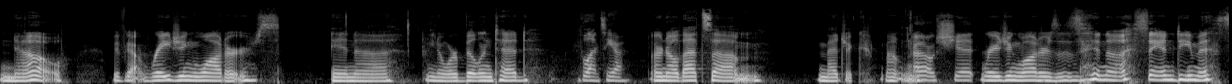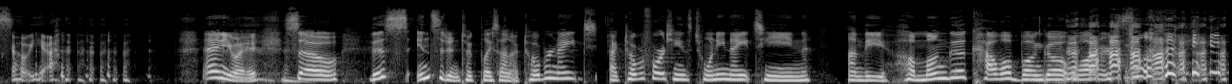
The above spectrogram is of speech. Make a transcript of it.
No. We've got Raging Waters in, uh, you know, where Bill and Ted, Valencia. or no, that's um, Magic Mountain. Oh shit. Raging Waters is in uh, San Dimas. Oh yeah. anyway, so this incident took place on October night, October 14th, 2019 on the Humunga Kowabunga water slide.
